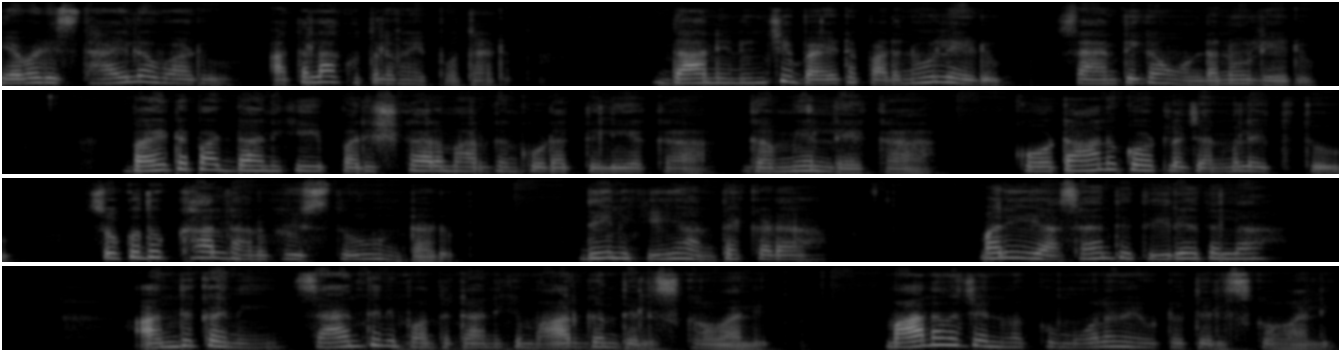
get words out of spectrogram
ఎవడి స్థాయిలో వాడు అతలాకుతలమైపోతాడు. దాని నుంచి బయటపడనూ లేడు శాంతిగా ఉండనూ లేడు. బయటపడ్డానికి పరిష్కార మార్గం కూడా తెలియక గమ్యం లేక కోటానుకోట్ల జన్మలెత్తుతూ సుఖదుఖాలను అనుభవిస్తూ ఉంటాడు. దీనికి అంతెక్కడా? మరి ఈ అశాంతి తీరేదలా అందుకని శాంతిని పొందటానికి మార్గం తెలుసుకోవాలి. మానవ జన్మకు మూలమేమిటో తెలుసుకోవాలి.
